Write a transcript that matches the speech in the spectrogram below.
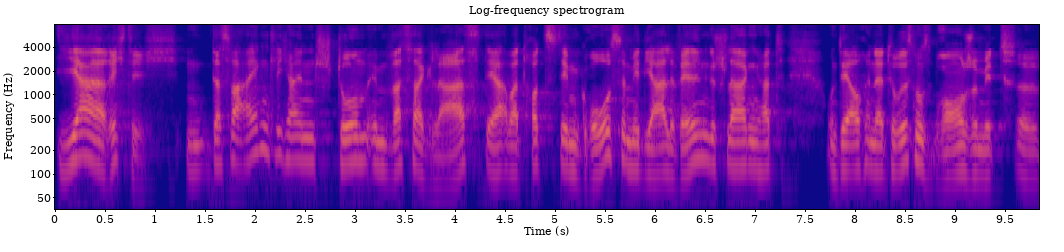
Ja, richtig. Das war eigentlich ein Sturm im Wasserglas, der aber trotzdem große mediale Wellen geschlagen hat und der auch in der Tourismusbranche mit äh,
